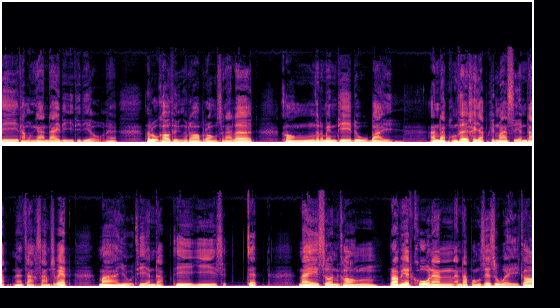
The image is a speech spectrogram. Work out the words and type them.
ที่ทำผลงานได้ดีทีเดียวนะฮะทะลุเข้าถึงรอบรองชนะเลิศของทัวร์นาเมนต์ที่ดูไบอันดับของเธอขยับขึ้นมาสี่อันดับนะจาก 31 มาอยู่ที่อันดับที่ 27 ในส่วนของ ประเภทคู่นั้นอันดับของเซสวยก็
